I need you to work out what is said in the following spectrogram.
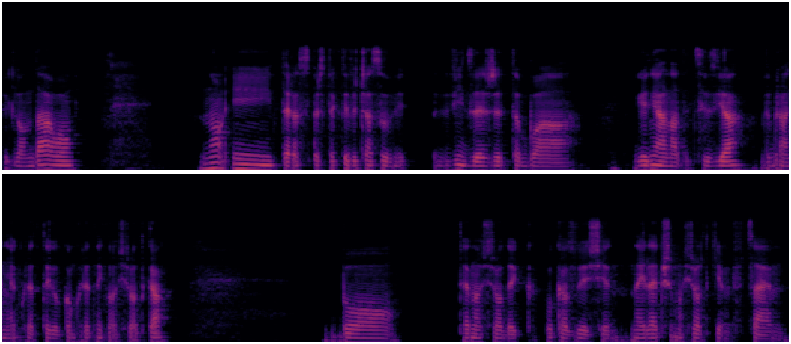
wyglądało. No i teraz z perspektywy czasu widzę, że to była genialna decyzja wybranie akurat tego konkretnego ośrodka, bo ten ośrodek okazuje się najlepszym ośrodkiem w całym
